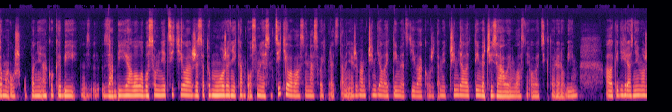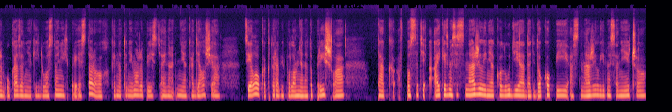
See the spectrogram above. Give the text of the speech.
to ma už úplne ako keby zabíjalo, lebo som necítila, že sa to môže niekam posunúť. Ja som cítila vlastne na svojich predstaveniach, že mám čím ďalej tým viac divákov, že tam je čím ďalej tým väčší záujem vlastne o veci, ktoré robím. Ale keď ich raz nemôžem ukázať v nejakých dôstojných priestoroch, keď na to nemôže prísť aj na nejaká ďalšia cieľovka, ktorá by podľa mňa na to prišla, tak v podstate aj keď sme sa snažili nejako ľudia dať dokopy a snažili sme sa niečo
